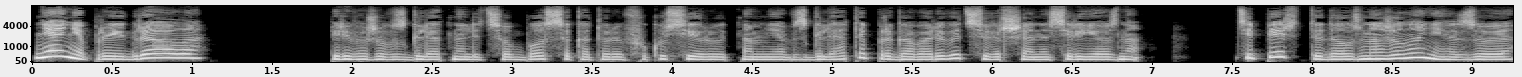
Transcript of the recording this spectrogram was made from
«Няня проиграла!» Перевожу взгляд на лицо босса, который фокусирует на мне взгляд и проговаривает совершенно серьезно. «Теперь ты должна желание, Зоя».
